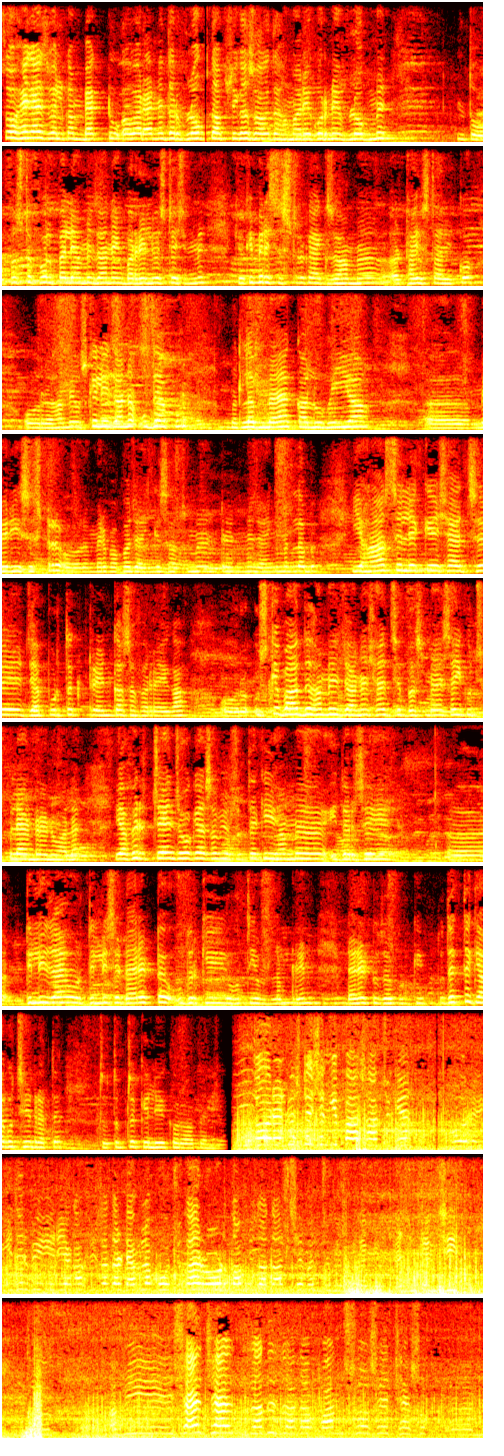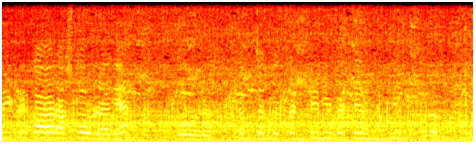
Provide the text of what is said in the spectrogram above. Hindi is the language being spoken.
So hi guys welcome back to our another vlog तो आप सभी का स्वागत है हमारे एक और नए व्लॉग में। तो फ़र्स्ट ऑफ़ ऑल पहले हमें जाना है एक बार रेलवे स्टेशन में, क्योंकि मेरे सिस्टर का एग्ज़ाम है अट्ठाईस तारीख को, और हमें उसके लिए जाना उदयपुर। मतलब मैं, कालू भैया मेरी सिस्टर और मेरे पापा जाएँगे साथ में ट्रेन में जाएँगे। मतलब यहाँ से लेके शायद से जयपुर तक ट्रेन का सफ़र रहेगा, और उसके बाद हमें जाना शायद से बस में, ऐसा ही कुछ प्लान रहने वाला है। या फिर चेंज हो गया, ऐसा भी हो सकता है कि हम इधर से दिल्ली जाएँ और दिल्ली से डायरेक्ट उधर की होती है मतलब ट्रेन डायरेक्ट उदयपुर की। तो देखते हैं क्या कुछ सीन रहता है। तो तब तक के लिए करो आप एंजॉय तो रेलवे स्टेशन के पास आ चुके हैं और इधर भी एरिया काफ़ी ज़्यादा डेवलप हो चुका है। रोड काफ़ी ज़्यादा अच्छे बन चुके हैं। तो अभी शायद शायद ज़्यादा से ज़्यादा 500 से 600 मीटर का रास्ता और रह गया है। और तब तक कंटिन्यू करते हैं हम भी और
